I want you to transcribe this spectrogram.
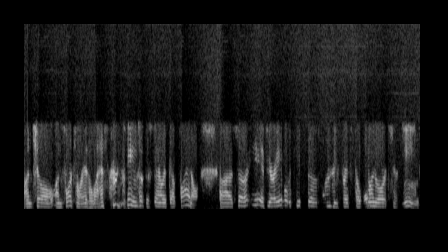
until, unfortunately, the last three games of the Stanley Cup final. Uh, so if you're able to keep those losing streaks to one or two games,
